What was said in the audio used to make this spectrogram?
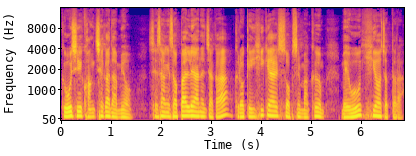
그 옷이 광채가 나며 세상에서 빨래하는 자가 그렇게 희게 할 수 없을 만큼 매우 희어졌더라.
